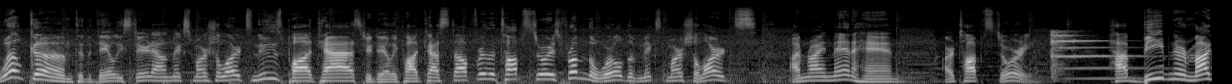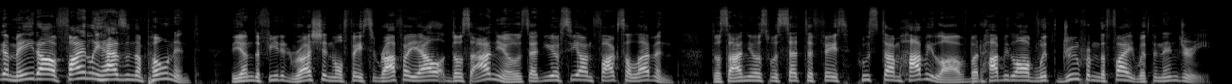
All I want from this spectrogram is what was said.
Welcome to the Daily Stare Down Mixed Martial Arts News Podcast, your daily podcast stop for the top stories from the world of mixed martial arts. I'm Ryan Manahan. Our top story Khabib Nurmagomedov finally has an opponent. The undefeated Russian will face Rafael Dos Anjos at UFC on Fox 11. Dos Anjos was set to face Rustam Khabilov, but Khabilov withdrew from the fight with an injury.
